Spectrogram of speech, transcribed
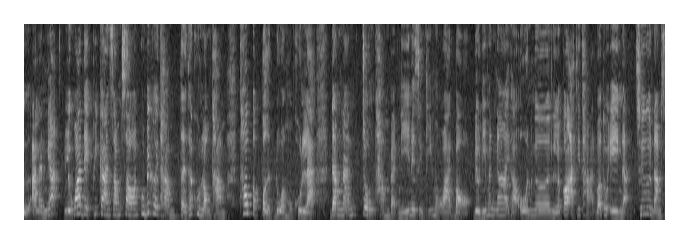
ออะไรเงี้ยหรือว่าเด็กพิการซ้ำซ้อนคุณไม่เคยทำแต่ถ้าคุณลองทำเท่ากับเปิดดวงของคุณแล้วดังนั้นจงทำแบบนี้ในสิ่งที่หมอวาดบอก เดี๋ยวนี้มันง่ายค่ะ โอนเงิน แล้วก็อธิษฐานว่าตัวเองเนี่ยชื่อนามส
